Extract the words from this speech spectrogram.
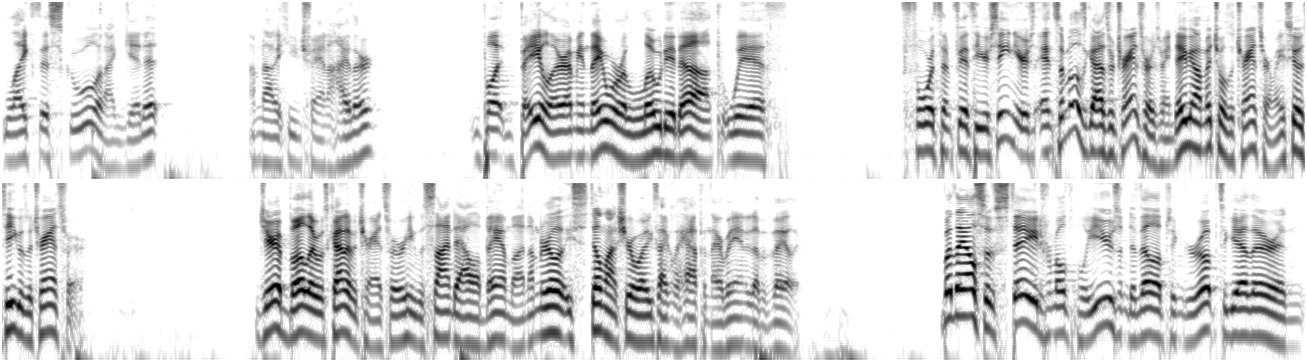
like this school, and I get it. I'm not a huge fan either. But Baylor, I mean, they were loaded up with fourth and fifth year seniors, and some of those guys are transfers. I mean, Davion Mitchell was a transfer. MaCio Teague was a transfer. Jared Butler was kind of a transfer. He was signed to Alabama, and I'm really still not sure what exactly happened there, but he ended up at Baylor. But they also stayed for multiple years and developed and grew up together and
